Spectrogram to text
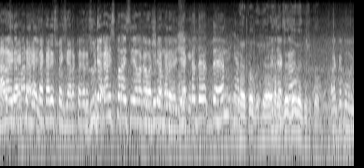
তারা এটা মানে একটা কারিজ পাইছি কারিজ দুইটা করাইছি এলাকাবাসী একটা দেন। কই?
